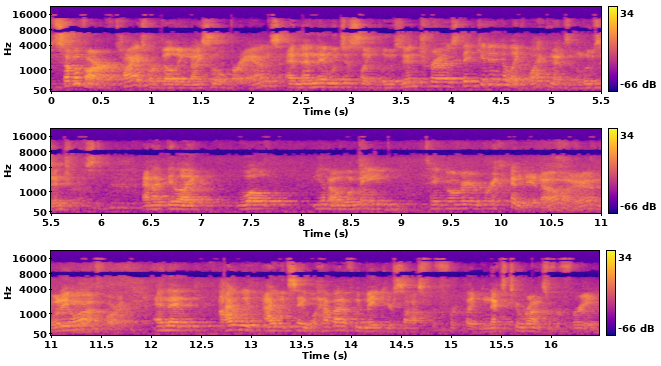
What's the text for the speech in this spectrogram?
some of our clients were building nice little brands, and then they would just like lose interest. They'd get into like Wegmans and lose interest. And I'd be like, well, you know, let me take over your brand, you know? What do you want for it? And then I would I would say, well, how about if we make your sauce for free, like next two runs for free?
